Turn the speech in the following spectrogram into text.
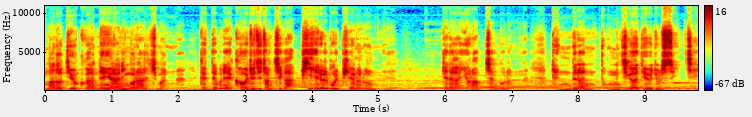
나도 듀크가 냉혈한 인 건 알지만 그 때문에 거주지 전체가 피해를 볼 필요는 없네. 게다가 연합 장군은 든든한 동지가 되어줄 수 있지.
